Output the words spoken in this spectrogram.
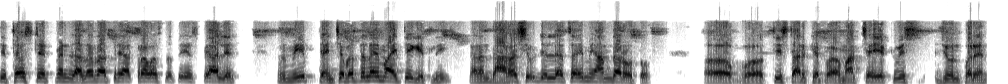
तिथं स्टेटमेंट झालं रात्री अकरा वाजता ते एस पी आले पण मी त्यांच्याबद्दलही माहिती घेतली कारण धाराशिव जिल्ह्याचाही मी आमदार होतो. तीस तारखे मागच्या एकवीस जून पर्यंत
